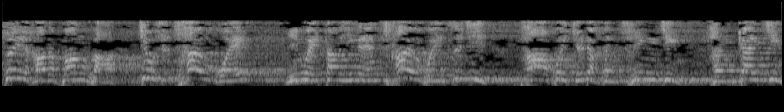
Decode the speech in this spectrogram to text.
最好的方法就是忏悔，因为当一个人忏悔之际，他会觉得很清净、很干净。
